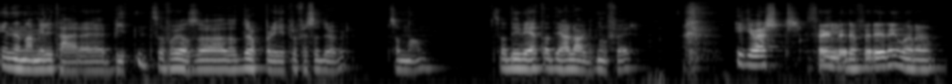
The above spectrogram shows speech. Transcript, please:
Inni denne militærbiten, så får vi også, så dropper de professor Drøvel som navn. Så de vet at de har laget noe før. Ikke verst. Selvreferering, dere.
